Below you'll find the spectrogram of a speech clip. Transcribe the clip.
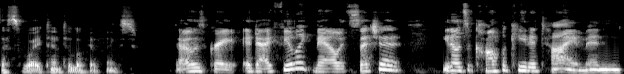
That's the way I tend to look at things. That was great. And I feel like now it's such a, you know, it's a complicated time and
